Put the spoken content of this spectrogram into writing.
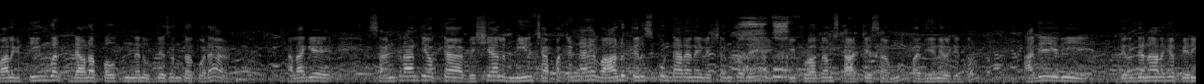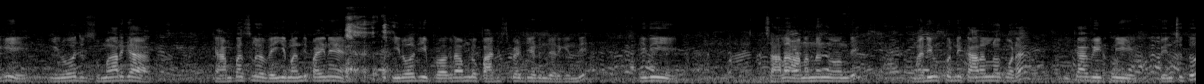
వాళ్ళకి టీం వర్క్ డెవలప్ అవుతుందనే ఉద్దేశంతో కూడా అలాగే సంక్రాంతి యొక్క విషయాలు మేము చెప్పకుండానే వాళ్ళు తెలుసుకుంటారనే విషయంతోనే ఈ ప్రోగ్రామ్ స్టార్ట్ చేశాము పదిహేను ఏళ్ళ క్రితం. అదే ఇది దినదినాలుగా పెరిగి ఈరోజు సుమారుగా క్యాంపస్లో వెయ్యి మంది పైనే ఈరోజు ఈ ప్రోగ్రాంలో పార్టిసిపేట్ చేయడం జరిగింది. ఇది చాలా ఆనందంగా ఉంది. మరియు కొన్ని కాలంలో కూడా ఇంకా వీటిని పెంచుతూ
